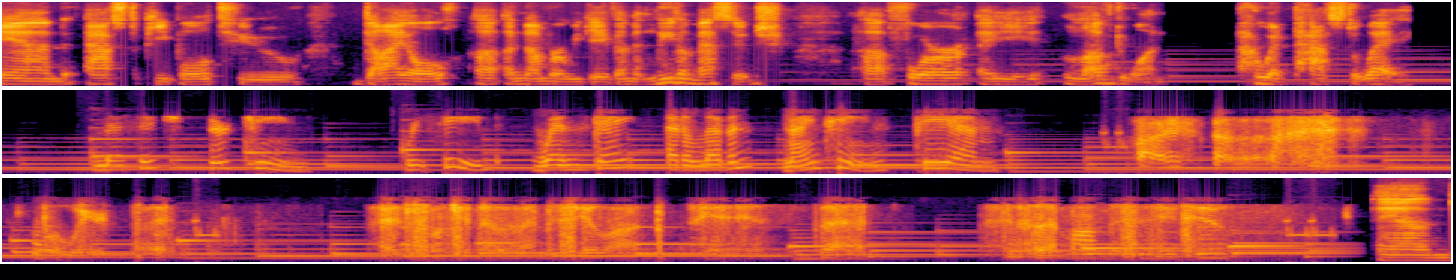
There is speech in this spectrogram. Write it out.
And asked people to dial uh, a number we gave them and leave a message uh, for a loved one who had passed away. Message 13. Received Wednesday at 11:19 p.m. Hi. Uh, a little weird, but I just want you to know that I miss you a lot, and that that mom misses you too. And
